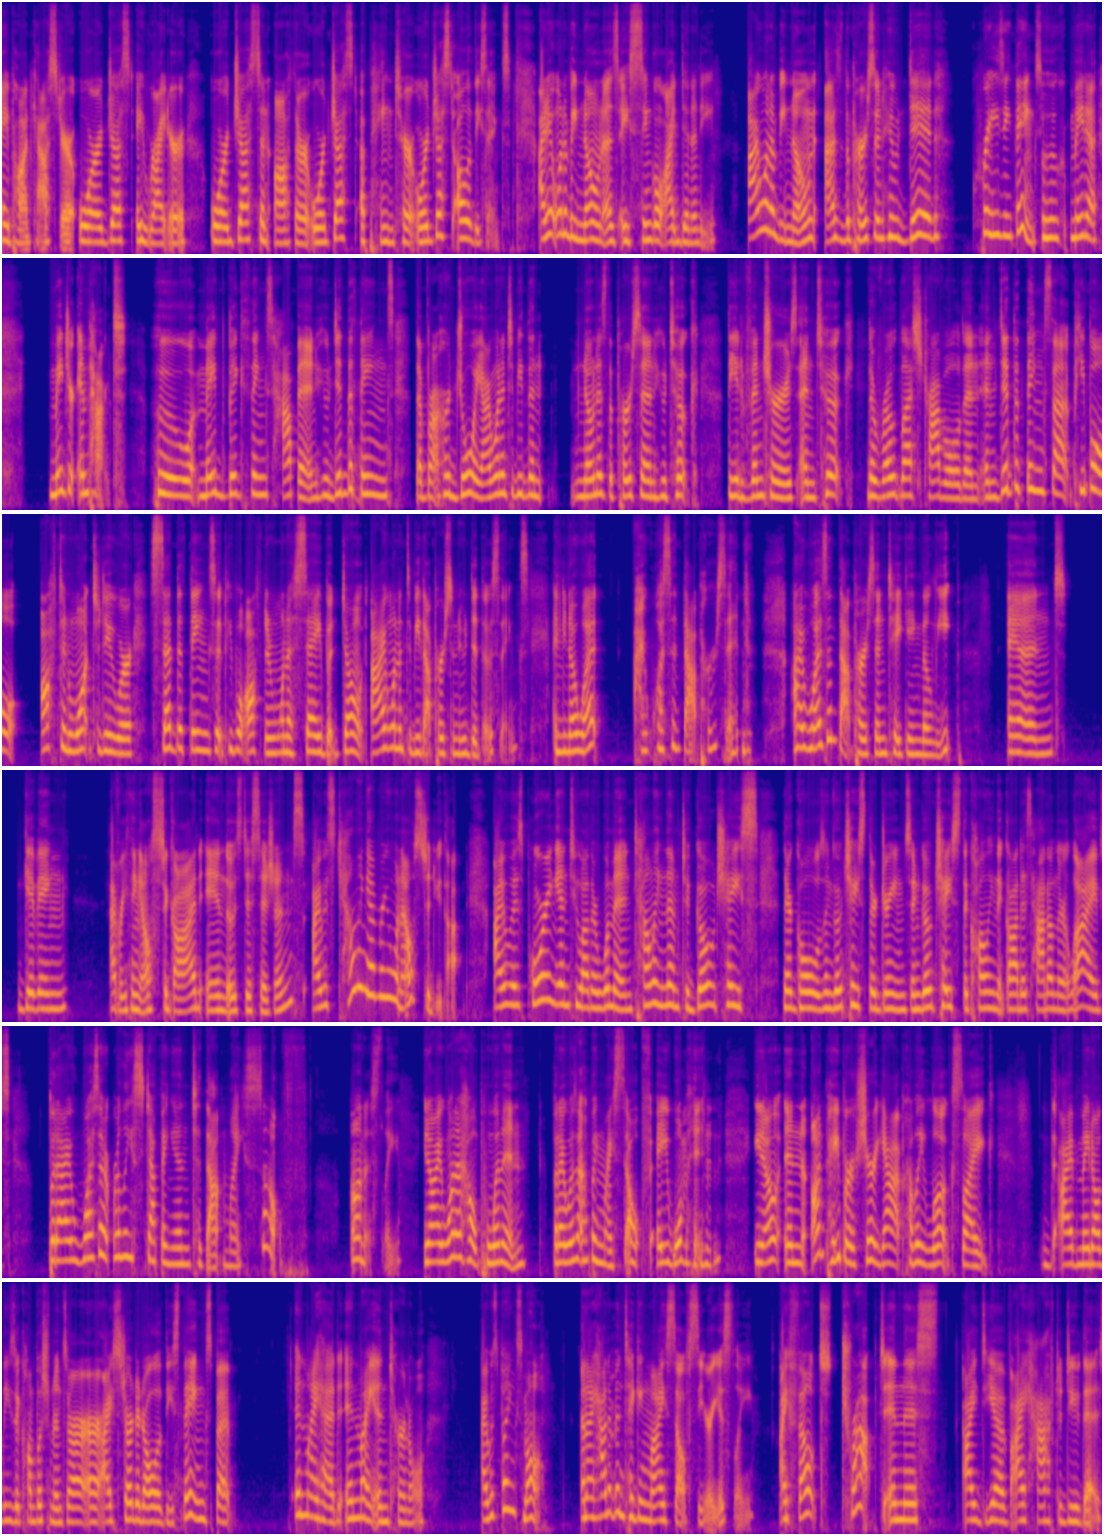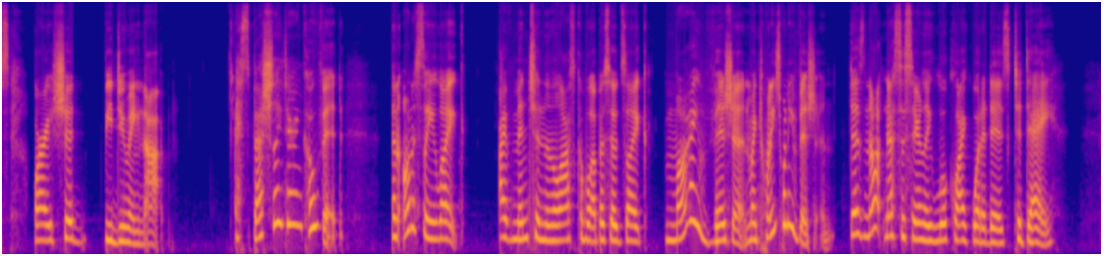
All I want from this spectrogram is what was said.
a podcaster or just a writer or just an author or just a painter or just all of these things. I didn't want to be known as a single identity. I want to be known as the person who did crazy things, who made a major impact, who made big things happen, who did the things that brought her joy. I wanted to be the known as the person who took the adventures and took the road less traveled and and did the things that people often want to do or said the things that people often want to say but don't. I wanted to be that person who did those things. And you know what? I wasn't that person. I wasn't that person taking the leap and giving everything else to God in those decisions. I was telling everyone else to do that. I was pouring into other women, telling them to go chase their goals and go chase their dreams and go chase the calling that God has had on their lives but I wasn't really stepping into that myself, honestly. You know, I want to help women, but I wasn't helping myself, a woman, you know, and on paper, sure, yeah, it probably looks like I've made all these accomplishments or, or I started all of these things, but in my head, in my internal, I was playing small and I hadn't been taking myself seriously. I felt trapped in this idea of I have to do this or I should be doing that, especially during COVID. And honestly, like I've mentioned in the last couple episodes, like my vision, my 2020 vision, does not necessarily look like what it is today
